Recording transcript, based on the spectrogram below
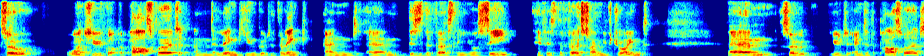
So once you've got the password and the link, you can go to the link and um, this is the first thing you'll see if it's the first time you've joined. Um, so you enter the password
